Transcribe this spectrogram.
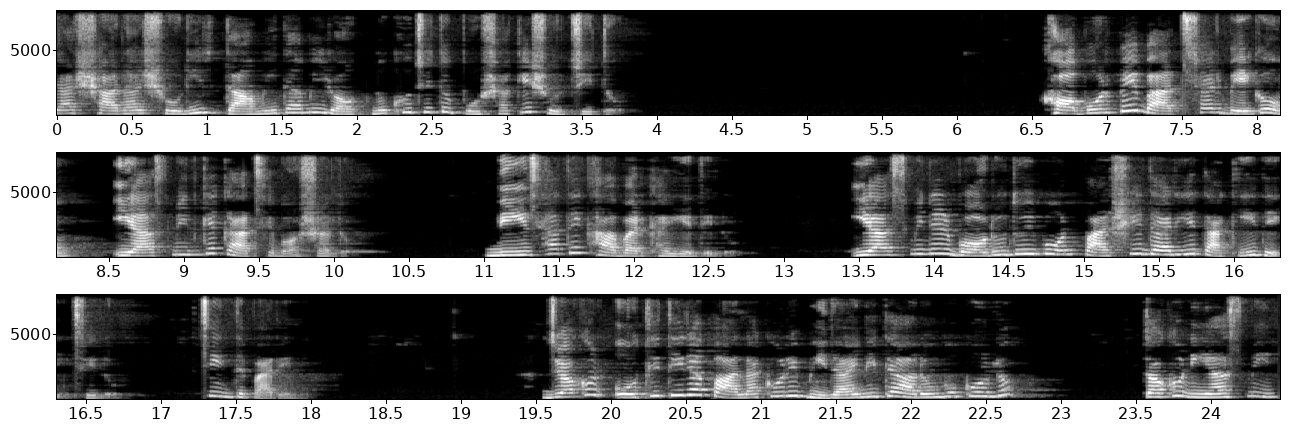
যার সারা শরীর দামি দামি রত্নখচিত পোশাকে সজ্জিত। খবর পেয়ে বাদশার বেগম ইয়াসমিনকে কাছে বসালো। নিজ হাতে খাবার খাইয়ে দিল। ইয়াসমিনের বড় দুই বোন পাশে দাঁড়িয়ে তাকিয়ে দেখছিল। চিনতে পারেনি। যখন অতিথিরা পালা করে বিদায় নিতে আরম্ভ করল, তখন ইয়াসমিন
